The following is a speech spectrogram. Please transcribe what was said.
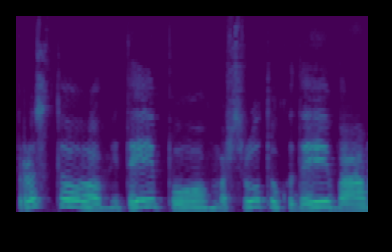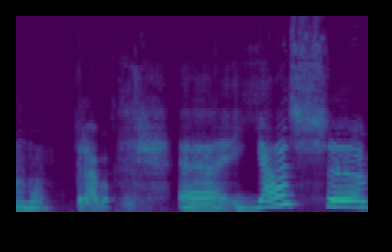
просто йти по маршруту, куди вам треба. Е, Я ж е,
